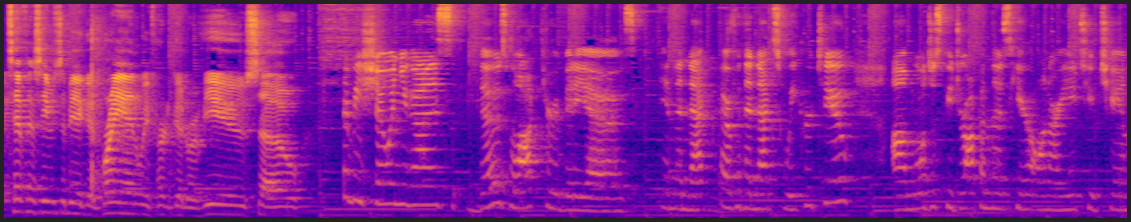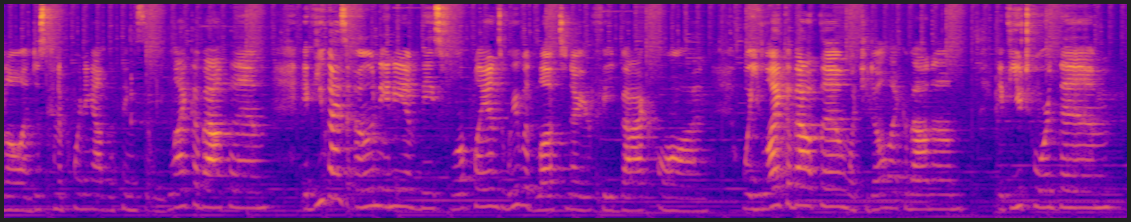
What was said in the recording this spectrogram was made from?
Tiffin seems to be a good brand. We've heard good reviews, so. I'm gonna be showing you guys those walkthrough videos in the next over the next week or two. Um, we'll just be dropping those here on our YouTube channel and just kind of pointing out the things that we like about them. If you guys own any of these floor plans, we would love to know your feedback on what you like about them, what you don't like about them if you toured them,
